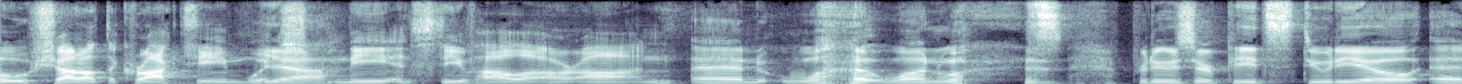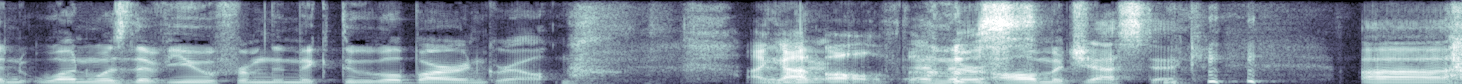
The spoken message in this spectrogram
Oh, shout out the Croc team, which Yeah. me and Steve Holla are on. and one, one was producer Pete's studio, and one was the view from the McDougal Bar and Grill. I And got all of those. and they're all majestic. uh,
